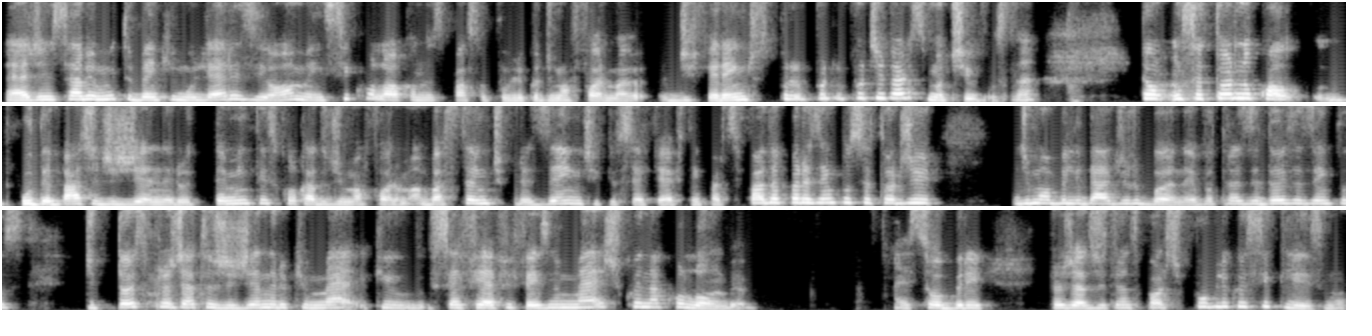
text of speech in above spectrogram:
É, a gente sabe muito bem que mulheres e homens se colocam no espaço público de uma forma diferente por, por, por diversos motivos, né? Então, um setor no qual o debate de gênero também tem se colocado de uma forma bastante presente, que o CFF tem participado, é, por exemplo, o setor de, de mobilidade urbana. Eu vou trazer dois exemplos de dois projetos de gênero que o, que o CFF fez no México e na Colômbia. É sobre projetos de transporte público e ciclismo.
